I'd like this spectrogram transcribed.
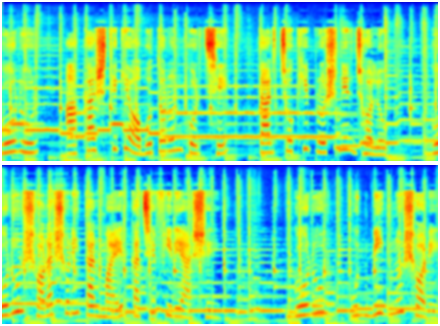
গরুর আকাশ থেকে অবতরণ করছে তার চোখে প্রশ্নের ঝলক। গরুর সরাসরি তার মায়ের কাছে ফিরে আসে। গরুর উদ্বিগ্ন স্বরে,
